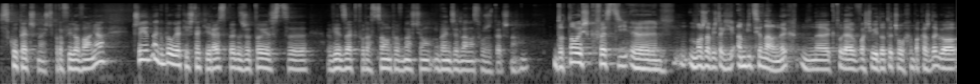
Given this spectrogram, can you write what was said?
skuteczność profilowania? Czy jednak był jakiś taki respekt, że to jest wiedza, która z całą pewnością będzie dla nas użyteczna? Dotknąłeś kwestii, e, można powiedzieć, takich ambicjonalnych, e, które właściwie dotyczą chyba każdego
